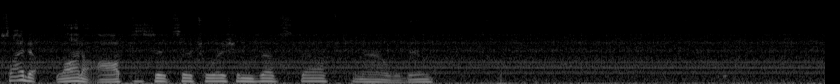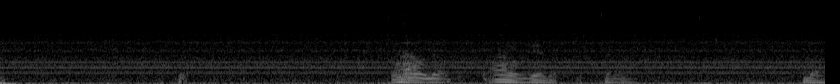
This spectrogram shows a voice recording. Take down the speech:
So I had a lot of opposite situations of stuff. How we do. I don't know. I don't get it. No. But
